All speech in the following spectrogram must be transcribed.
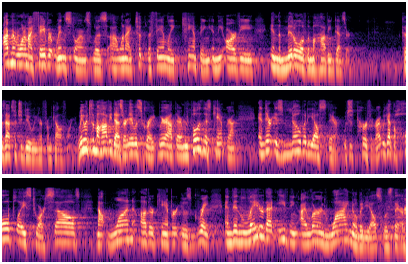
I remember one of my favorite windstorms was uh, when I took the family camping in the RV in the middle of the Mojave Desert. Because that's what you do when you're from California. We went to the Mojave Desert. It was great. We were out there and we pulled in this campground. and there is nobody else there, which is perfect, right? We got the whole place to ourselves, not one other camper. It was great. And then later that evening, I learned why nobody else was there.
